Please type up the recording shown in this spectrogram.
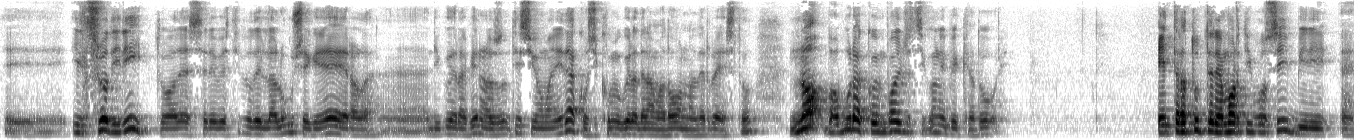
eh, il suo diritto ad essere vestito della luce che era, eh, di cui era piena la santissima umanità, così come quella della Madonna del resto, no, va pure a coinvolgersi con i peccatori. E tra tutte le morti possibili, eh,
